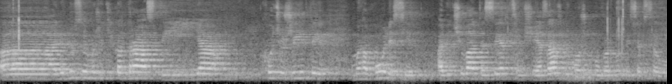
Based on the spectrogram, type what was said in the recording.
е, люблю в своєму житті контрасти, і я хочу жити в мегаполісі, а відчувати серцем, що я завжди можу повернутися в село.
